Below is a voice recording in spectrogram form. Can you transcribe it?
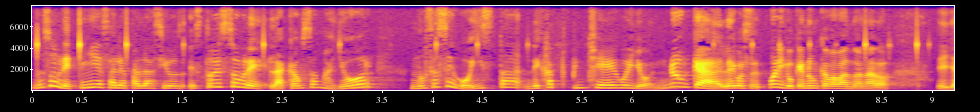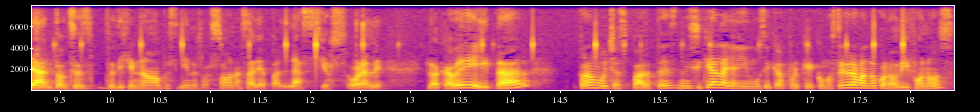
no es sobre ti, sale a Palacios, esto es sobre la causa mayor no seas egoísta, deja tu pinche ego. Y yo, nunca, el ego es el único que nunca me ha abandonado. Y ya, entonces pues dije, no, pues tienes razón, Azalia Palacios, órale. Lo acabé de editar, fueron muchas partes, ni siquiera le añadí música porque como estoy grabando con audífonos,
